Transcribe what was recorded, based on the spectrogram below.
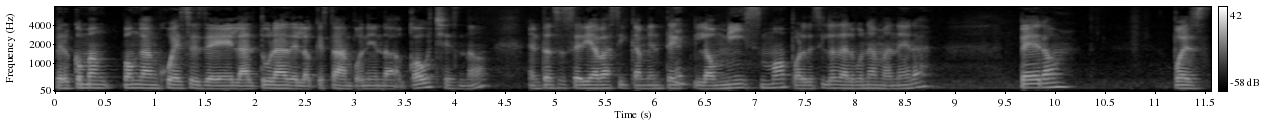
pero como pongan jueces de la altura de lo que estaban poniendo a coaches, ¿no? Entonces sería básicamente lo mismo, por decirlo de alguna manera, pero pues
